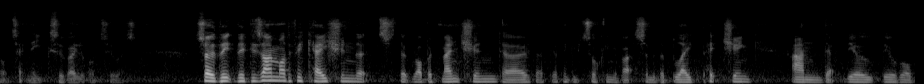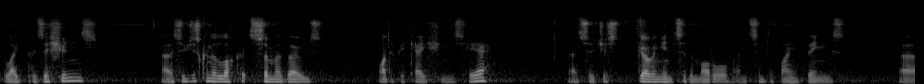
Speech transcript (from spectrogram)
or techniques available to us. So the, the design modification that, that Robert mentioned, uh, that I think he was talking about some of the blade pitching and the, the overall blade positions. Uh, so we're just going to look at some of those modifications here. Uh, so just going into the model and simplifying things, uh,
